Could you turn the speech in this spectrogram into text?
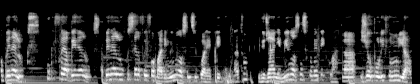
o Benelux. O que foi a Benelux? A Benelux ela foi formada em 1944, já em 1944, a geopolítica mundial.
